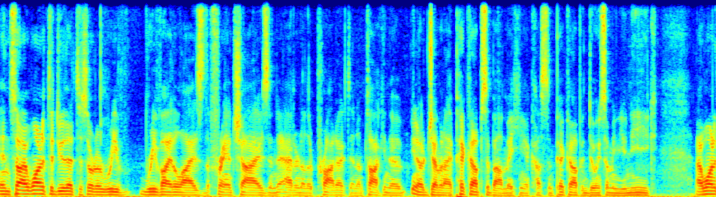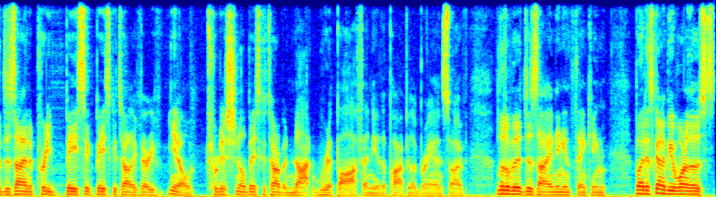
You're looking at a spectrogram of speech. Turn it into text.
and so I wanted to do that to sort of re- revitalize the franchise and add another product. And I'm talking to you know Gemini Pickups about making a custom pickup and doing something unique. I want to design a pretty basic bass guitar, like very you know traditional bass guitar, but not rip off any of the popular brands. So I've a little bit of designing and thinking, but it's going to be one of those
